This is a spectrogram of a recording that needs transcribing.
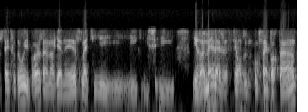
Justin Trudeau est proche d'un organisme à qui il, remet la gestion d'une bourse importante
